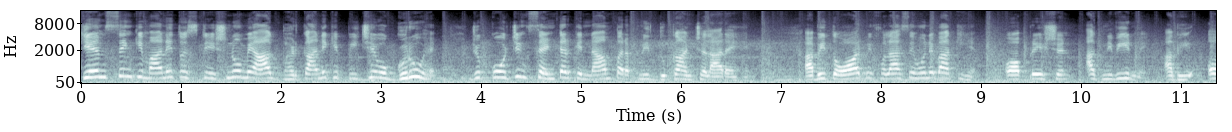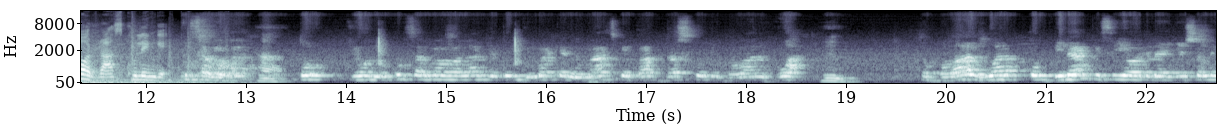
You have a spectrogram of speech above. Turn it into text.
केएम सिंह की माने तो स्टेशनों में आग भड़काने के पीछे वो गुरु है, जो कोचिंग सेंटर के नाम पर अपनी दुकान चला रहे हैं। अभी तो और भी खुलासे होने बाकी हैं। ऑपरेशन अग्निवीर में। अभी और राज खुलेंगे। हाँ। तो वो नुपुर शर्मा वाला जो जुमा के नमाज़ के बाद दस को जो बवाल हुआ हम्म, तो बवाल हुआ तो बिना किसी ऑर्गेनाइजेशन ने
